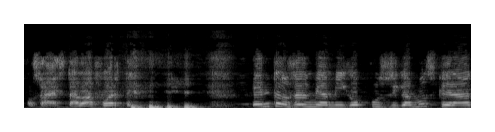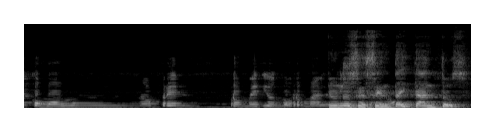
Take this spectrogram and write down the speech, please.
O sea, estaba fuerte. Entonces mi amigo, pues digamos que era como un hombre en promedio normal. De unos sesenta y tantos.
